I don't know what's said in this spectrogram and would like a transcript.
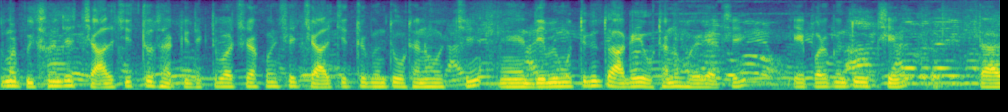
তোমার পিছনে যে চালচিত্র থাকে, দেখতে পাচ্ছ এখন সেই চালচিত্র কিন্তু ওঠানো হচ্ছে। দেবী মূর্তি কিন্তু আগেই ওঠানো হয়ে গেছে। এরপরে কিন্তু উঠছে তার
